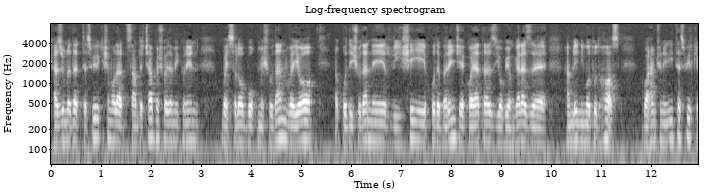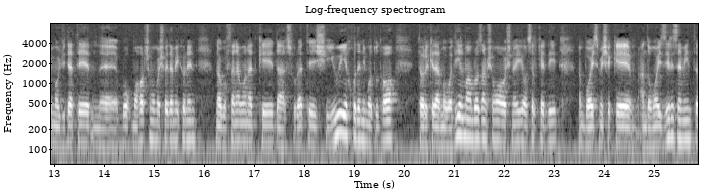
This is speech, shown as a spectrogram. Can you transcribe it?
که از جمله در تصویری که شما در سمت چپ مشاهده می‌کنین با اصطلاح بقمه شدن و یا قدی شدن ریشه خود برنج حکایت از یا بیانگر از حمله نیماتود هاست. و همچنین این تصویر که موجودیت بغمه شما مشاهده می‌کنین ناگفته نماند که در صورت شیوع خود نیماتود ها طوری که در مبادی علم امراض هم شما آشنایی حاصل کردید باعث میشه که اندام های زیر زمین تا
